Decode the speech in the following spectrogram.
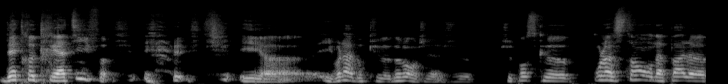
d'être créatif. Et, euh, et, voilà donc euh, non non je, je, je, pense que pour l'instant on n'a pas le,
